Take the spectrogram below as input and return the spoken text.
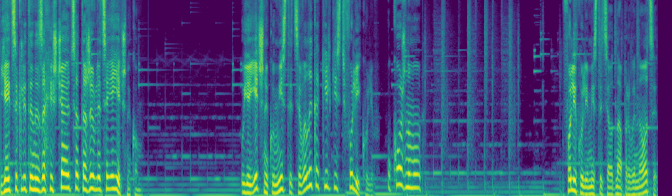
Яйцеклітини захищаються та живляться яєчником. У яєчнику міститься велика кількість фолікулів. У кожному фолікулі міститься одна первинна оцит.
